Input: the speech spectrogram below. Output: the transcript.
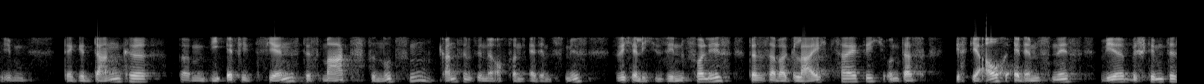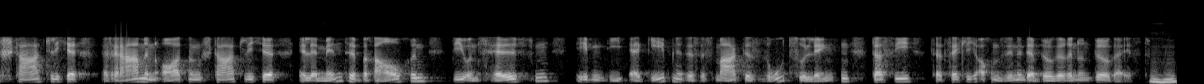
eben der Gedanke ähm, die Effizienz des Marktes zu nutzen, ganz im Sinne auch von Adam Smith, sicherlich sinnvoll ist, dass es aber gleichzeitig, und das ist ja auch Adam Smith, wir bestimmte staatliche Rahmenordnung, staatliche Elemente brauchen, die uns helfen, eben die Ergebnisse des Marktes so zu lenken, dass sie tatsächlich auch im Sinne der Bürgerinnen und Bürger ist. Mhm.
